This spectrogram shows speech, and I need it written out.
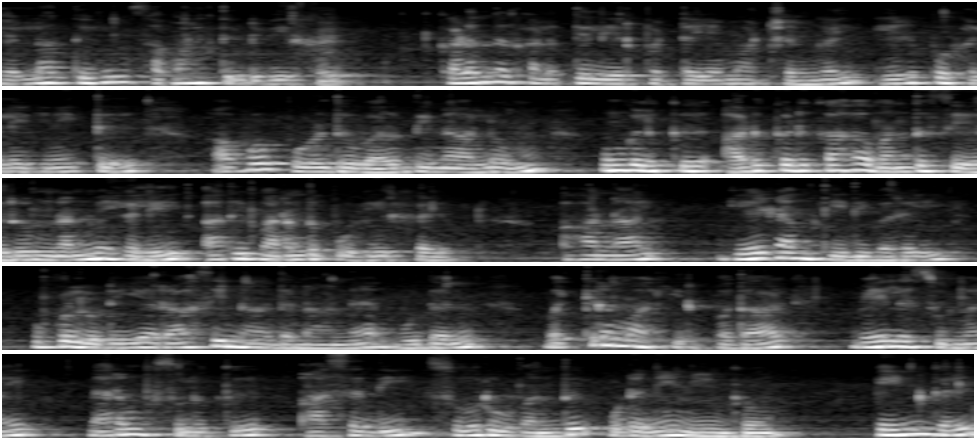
எல்லாத்தையும் சமாளித்து விடுவீர்கள். கடந்த காலத்தில் ஏற்பட்ட ஏமாற்றங்கள் இழப்புகளை நினைத்து அவ்வப்பொழுது வருந்தினாலும் உங்களுக்கு அடுக்கடுக்காக வந்து சேரும் நன்மைகளில் அதை மறந்து போவீர்கள். ஆனால் ஏழாம் தேதி வரை உங்களுடைய ராசிநாதனான புதன் வக்கிரமாகி இருப்பதால் வேலை சுமை நரம்பு சுளுக்கு அசதி சோர்வு வந்து உடனே நீங்கும். பெண்கள்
